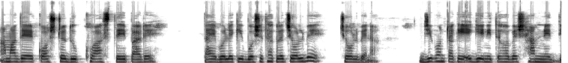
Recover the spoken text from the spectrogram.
আমাদের কষ্ট, দুঃখ আসতেই পারে। তাই বলে কি বসে থাকলে চলবে? চলবে না। জীবনটাকে এগিয়ে নিতে হবে সামনের দিকে।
